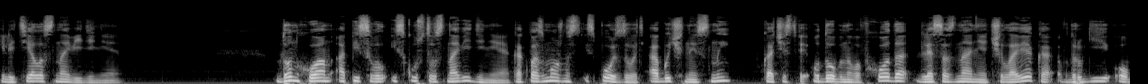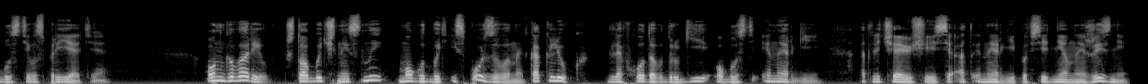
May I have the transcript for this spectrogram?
или тело сновидения. Дон Хуан описывал искусство сновидения как возможность использовать обычные сны в качестве удобного входа для сознания человека в другие области восприятия. Он говорил, что обычные сны могут быть использованы как люк для входа в другие области энергии, отличающиеся от энергии повседневной жизни,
